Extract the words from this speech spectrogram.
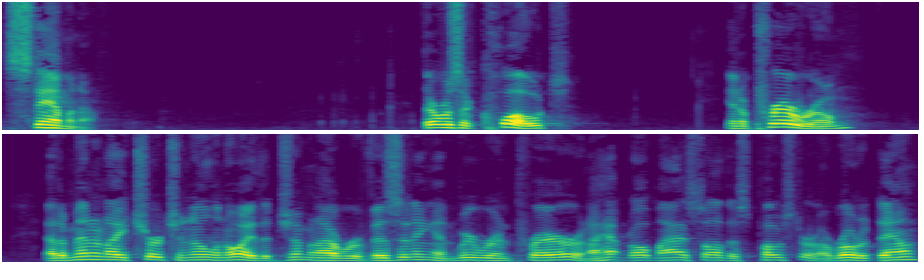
Stamina. There was a quote in a prayer room at a Mennonite church in Illinois that Jim and I were visiting, and we were in prayer, and I happened to open my eyes, saw this poster, and I wrote it down.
